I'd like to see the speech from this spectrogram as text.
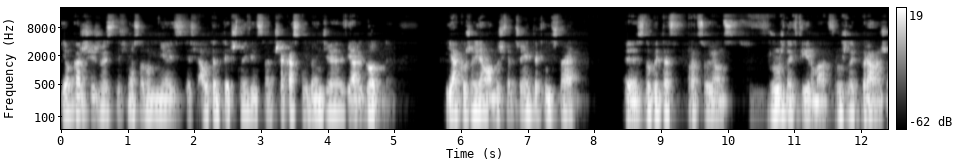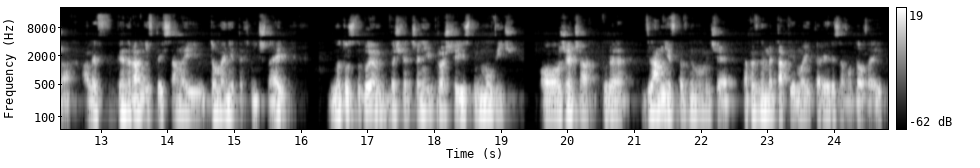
i okaże się, że jesteś nie osobą, nie jesteś autentyczny, więc ten przekaz nie będzie wiarygodny. Jako, że ja mam doświadczenie techniczne y, zdobyte pracując w różnych firmach, w różnych branżach, ale generalnie w tej samej domenie technicznej, no to zdobyłem doświadczenie i prościej jest mi mówić o rzeczach, które dla mnie w pewnym momencie, na pewnym etapie mojej kariery zawodowej,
